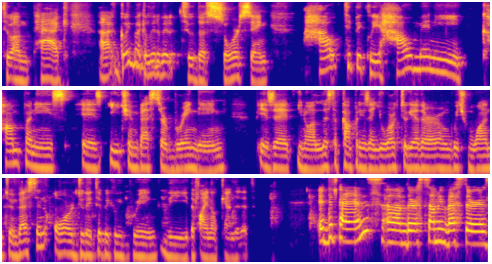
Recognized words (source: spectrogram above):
to unpack. Uh, going back a little bit to the sourcing, how typically how many companies is each investor bringing is it you know a list of companies and you work together on which one to invest in or do they typically bring the the final candidate It depends. Um, there are some investors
